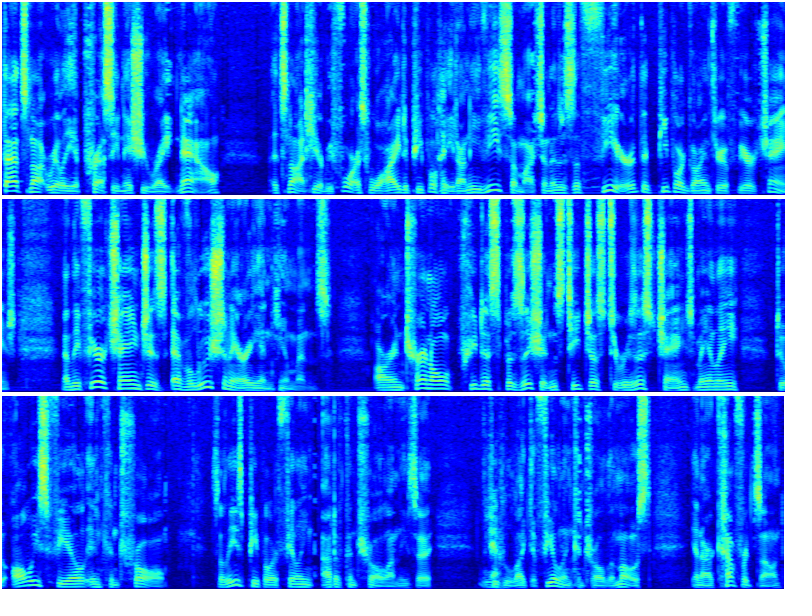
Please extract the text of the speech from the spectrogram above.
that's not really a pressing issue right now. It's not here before us. Why do people hate on EVs so much? And it is a fear that people are going through a fear of change. And the fear of change is evolutionary in humans. Our internal predispositions teach us to resist change, mainly to always feel in control. So these people are feeling out of control, and these are the Yeah. people who like to feel in control the most in our comfort zone.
